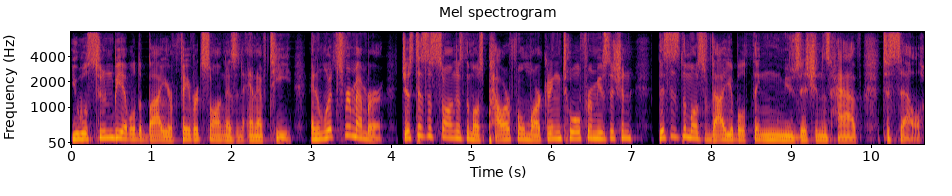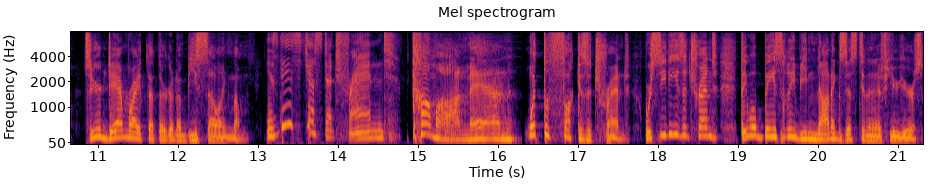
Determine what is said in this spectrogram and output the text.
you will soon be able to buy your favorite song as an NFT. And let's remember, just as a song is the most powerful marketing tool for a musician, this is the most valuable valuable thing musicians have to sell. So you're damn right that they're going to be selling them. Is this just a trend? Come on, man. What the fuck is a trend? Were CDs a trend? They will basically be non existent in a few years.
